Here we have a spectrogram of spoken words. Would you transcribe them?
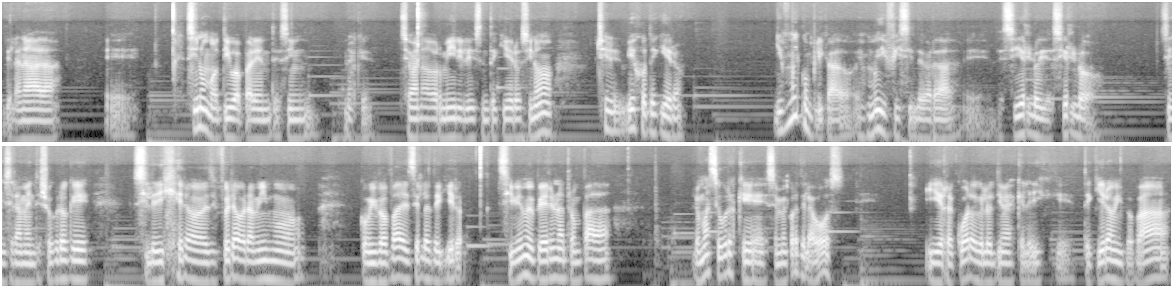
de la nada, eh, sin un motivo aparente, sin, no es que se van a dormir y le dicen te quiero, sino, che, viejo, te quiero. Y es muy complicado, es muy difícil de verdad eh, decirlo y decirlo sinceramente. Yo creo que si le dijera, si fuera ahora mismo con mi papá decirle te quiero, si bien me pegaré una trompada, lo más seguro es que se me corte la voz. Y recuerdo que la última vez que le dije que te quiero a mi papá,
